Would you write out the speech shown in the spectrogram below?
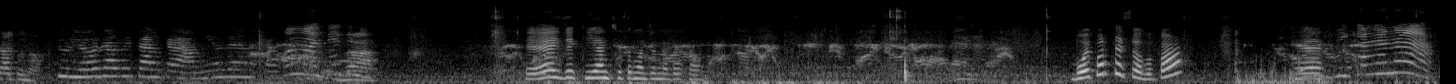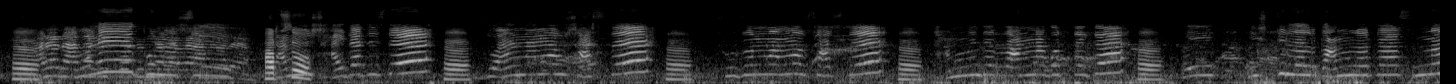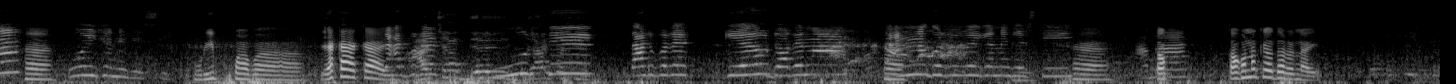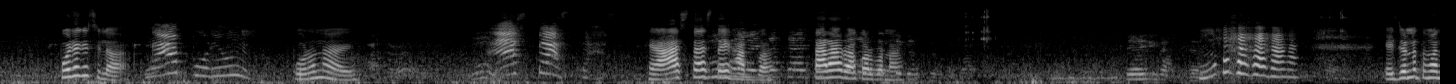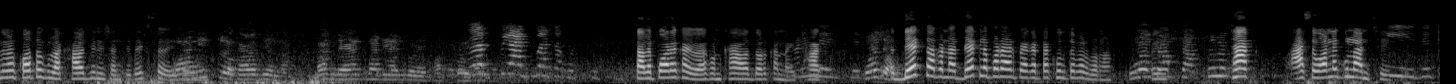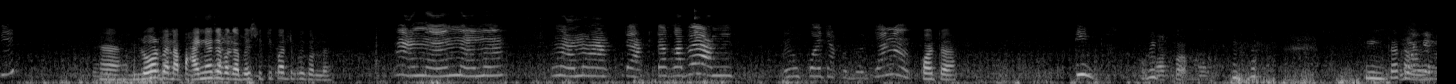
যাইতো না। তুইও যাবি কালকে আমিও যাব না। এই যে কি আনছি তোমার জন্য দেখো বই পড়তেছো বাবা? হ্যাঁ। হ্যাঁ। অনেক হাঁটছো? হ্যাঁ। হ্যাঁ। হ্যাঁ। রান্না করতে হ্যাঁ। স্টিলের গামলাটা আছে না? হ্যাঁ। ওইখানে গেছি। ওরে বাবা একা একাই? আচ্ছা তারপরে কেউ ডরে না হ্যাঁ। ওইখানে গেছি। হ্যাঁ। তখনও কেউ ধরে নাই? পড়ে গেছিলা? না পড়েও না পড়ো নাই? আস্তে আস্তে আস্তে। হ্যাঁ আস্তে আস্তে হাঁটবা তাড়াহুড়া করব না। এই জন্য তোমার জন্য কতগুলা খাওয়ার জিনিস আনছে দেখছ তাহলে পরে খাইও এখন খাওয়ার দরকার নাই থাক। দেখতে হবে না দেখলে পরে আর প্যাকেটটা খুলতে পারব না? থাক আছে অনেকগুলো আনছে। দেখি? হ্যাঁ লড়বে না ভাঙে যাবে গা বেশি টিপা টিপি করলে। না না মামা মামা একটা একটা খাবে আমি আমি কয়টা খাব জানো? কয়টা। তিনটা খাবে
